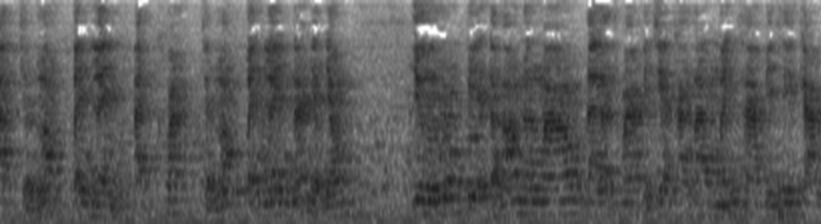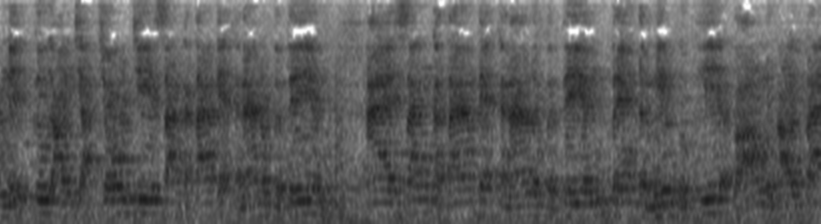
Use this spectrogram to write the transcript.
អត្តចន្លោះពេញលេញអត្តខ្វះចន្លោះពេញលេញណាញាតិញោម យើងរួមពាក្យទាំងអស់នឹងមកដែលអាត្មាបញ្ជាក់ខាងដើមមិញថាពិធីកម្មនេះគឺឲ្យចាត់ចូលជាសង្កតាតក្កណានុពទានឯសង្កតាតក្កណានុពទានព្រះដ៏មានពុភាព្រះអង្គលោកឲ្យប្រែ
